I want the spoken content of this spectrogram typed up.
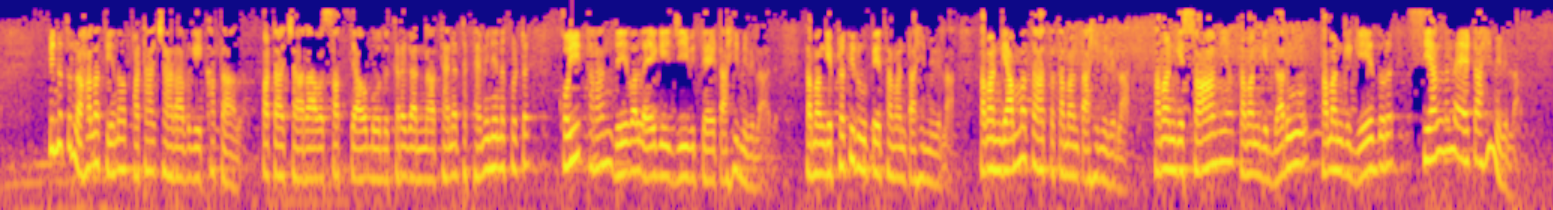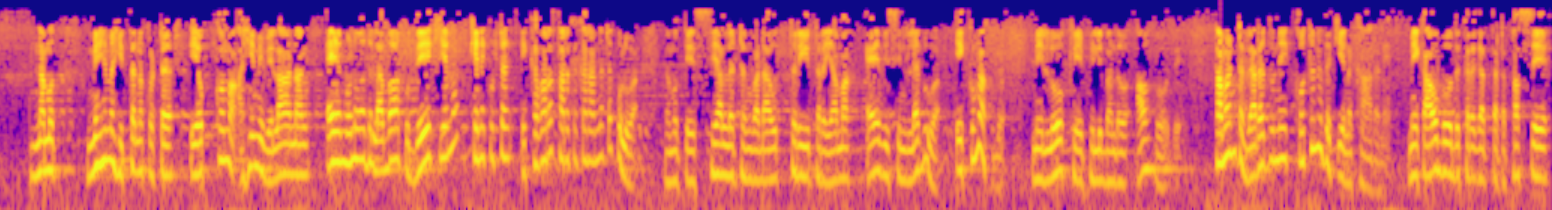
පින්නතුන් අහලා තියෙනවා පටාචාරාවගේ කතාව. පටාචාරාව සත්‍ය අවබෝධ කරගන්නා තැනට පැමිණෙනකොට කොයි තරම් දේවල් ඇයගේ ජීවිතයට අහිමි වෙලාද? තමන්ගේ ප්‍රතිරූපය තමන්ට අහිමි වෙලා තමන්ගේ අම්මා තාත්තා තමන්ට අහිමි වෙලා තමන්ගේ ස්වාමියා තමන්ගේ දරුවෝ තමන්ගේ ගේ දොර සියල්ලම ඇයට අහිමි වෙලා නමුත් මෙහෙම හිතනකොට ඒ ඔක්කොම අහිමි වෙලා නම් ඇය මොනවද ලබාපු දේ කියලා කෙනෙකුට එකවර තර්ක කරන්නට පුළුවන්. නමුත් ඒ සියල්ලටම වඩා උත්තරීතර යමක් ඇය විසින් ලැබුවා. ඒ කුමක්ද? මේ ලෝකයේ පිළිබඳව අවබෝධය. Tamanට වැරදුනේ කොතනද කියන කාරණය. මේක අවබෝධ කරගත්තට පස්සේ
